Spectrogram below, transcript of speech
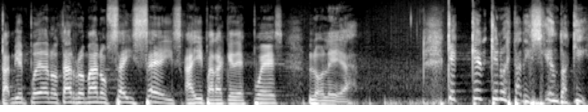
También puede anotar Romanos 6:6 ahí para que después lo lea. ¿Qué, qué, qué está diciendo aquí?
